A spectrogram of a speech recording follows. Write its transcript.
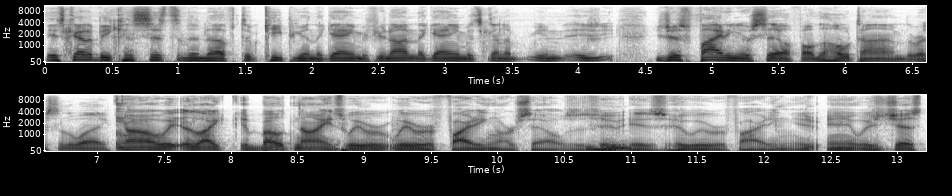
it's got to be consistent enough to keep you in the game. If you're not in the game, it's gonna you know, you're just fighting yourself all the whole time, the rest of the way. Oh, like both nights we were we were fighting ourselves. Is mm-hmm. who is who we were fighting, and it was just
